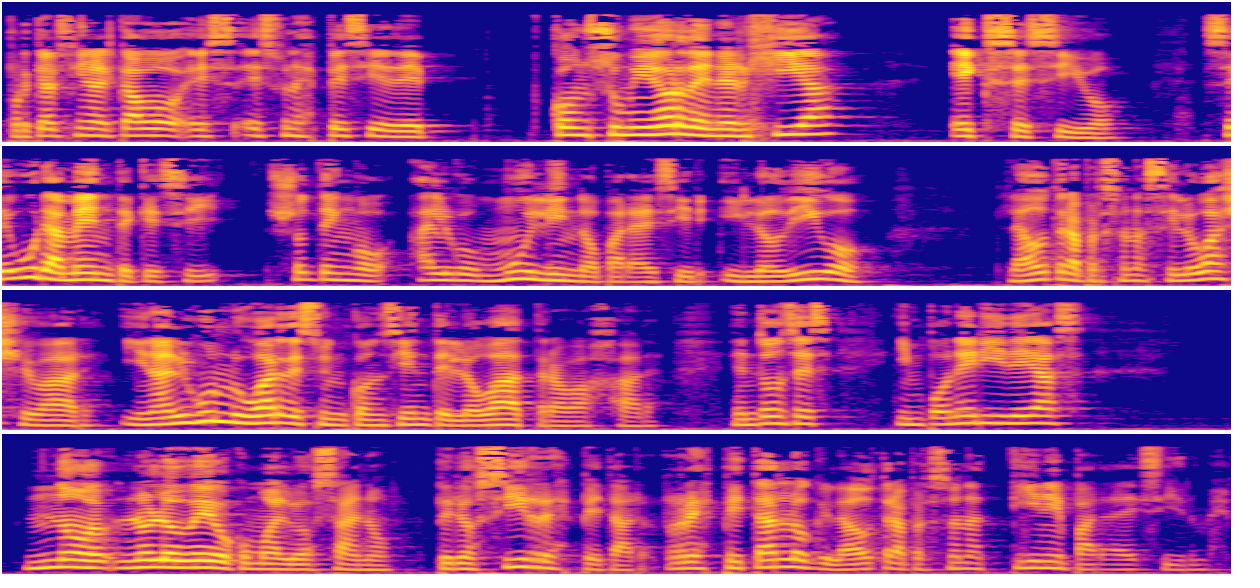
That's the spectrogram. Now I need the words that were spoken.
porque al fin y al cabo es, es una especie de consumidor de energía excesivo. Seguramente que si yo tengo algo muy lindo para decir y lo digo, la otra persona se lo va a llevar y en algún lugar de su inconsciente lo va a trabajar. Entonces, imponer ideas no, no lo veo como algo sano, pero sí respetar, respetar lo que la otra persona tiene para decirme.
